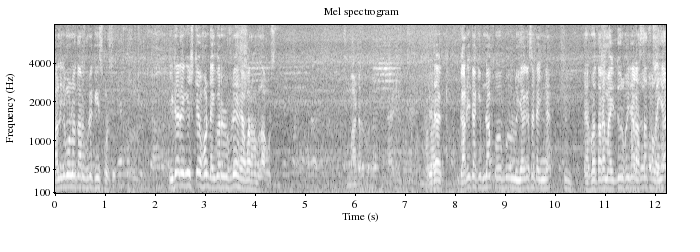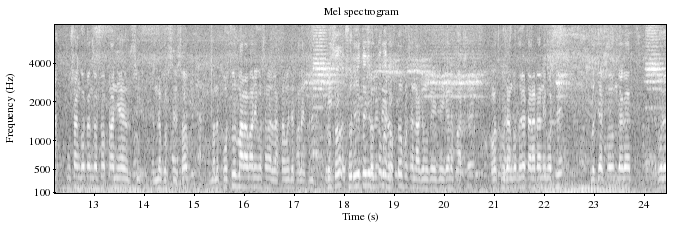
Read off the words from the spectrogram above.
মালিকের মনে হয় তার উপরে কেস করছে। এটার এগেনস্টে এখন ড্রাইভারের উপরে আবার হামলা করছে। এটা গাড়িটা কিডন্যাপ লইয়া গেছে টাইম না? এরপর তারা মাইর দূর হইয়া রাস্তা চালাইয়া কুসাঙ্গ টঙ্গ সব টানিয়ে এমনি করছে সব মানে প্রচুর মারামারি করছে আমার রাস্তার মধ্যে ফালাই রক্ত পড়ছে নাকে মুখে যে এখানে পারছে আমার কুসাঙ্গ ধরে টানাটানি করছে লজ্জা সরম জায়গা তারপরে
